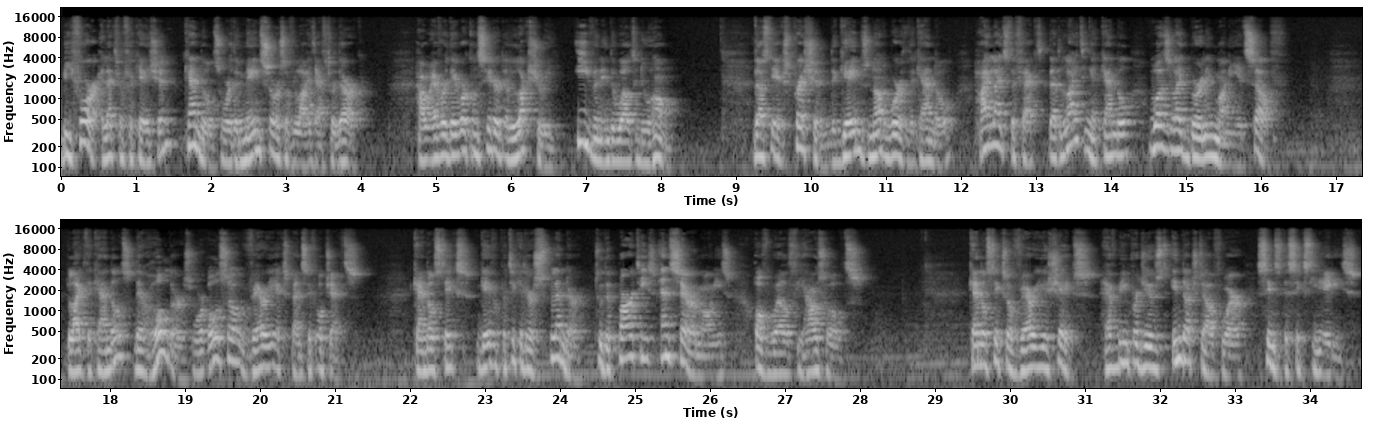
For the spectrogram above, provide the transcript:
Before electrification, candles were the main source of light after dark. However, they were considered a luxury, even in the well-to-do home. Thus the expression, the game's not worth the candle, highlights the fact that lighting a candle was like burning money itself. Like the candles, their holders were also very expensive objects. Candlesticks gave a particular splendor to the parties and ceremonies of wealthy households. Candlesticks of various shapes have been produced in Dutch Delftware since the 1680s.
